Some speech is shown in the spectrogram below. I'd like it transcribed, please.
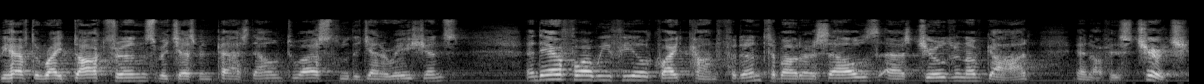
We have the right doctrines which has been passed down to us through the generations. And therefore, we feel quite confident about ourselves as children of God and of His church.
